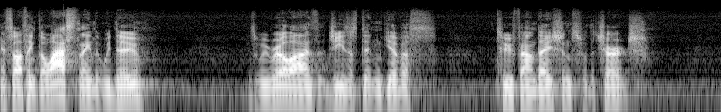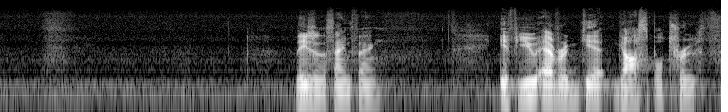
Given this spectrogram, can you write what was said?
And so I think the last thing that we do is we realize that Jesus didn't give us two foundations for the church. These are the same thing. If you ever get gospel truth,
